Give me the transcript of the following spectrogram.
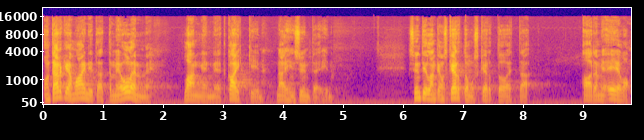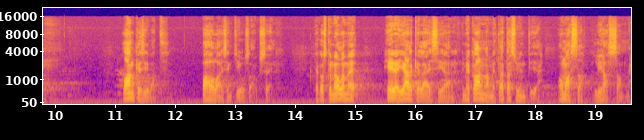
On tärkeää mainita, että me olemme langenneet kaikkiin näihin synteihin. Syntilankemuskertomus kertoo, että Aadam ja Eeva lankesivat paholaisen kiusaukseen. Ja koska me olemme heidän jälkeläisiään, niin me kannamme tätä syntiä omassa lihassamme.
